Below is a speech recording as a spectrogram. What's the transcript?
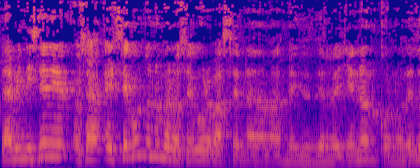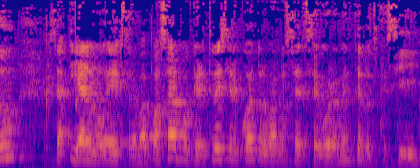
la miniserie, o sea, el segundo número seguro va a ser nada más medio de rellenón con lo de Doom o sea, y algo extra va a pasar porque el 3 y el 4 van a ser seguramente los que sí,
